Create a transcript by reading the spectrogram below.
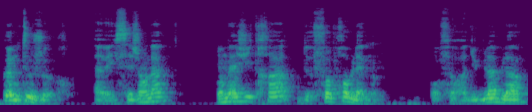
Comme toujours, avec ces gens-là, on agitera de faux problèmes. On fera du blabla,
